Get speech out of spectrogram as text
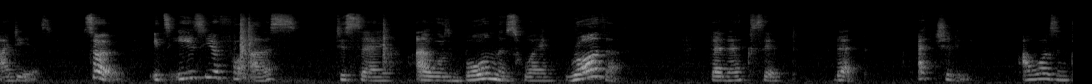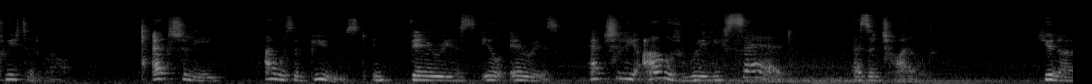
ideas. So it's easier for us to say, I was born this way, rather than accept that actually I wasn't treated well. Actually, I was abused in various ill areas. Actually, I was really sad as a child. You know,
